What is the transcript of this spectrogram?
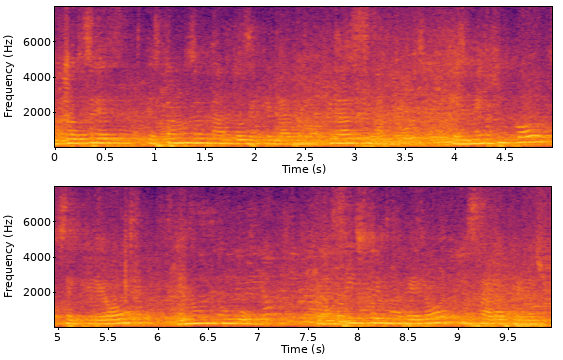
Entonces, estamos hablando de que la democracia en México se creó en un dúo, Francisco y Madero y Sara Pérez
